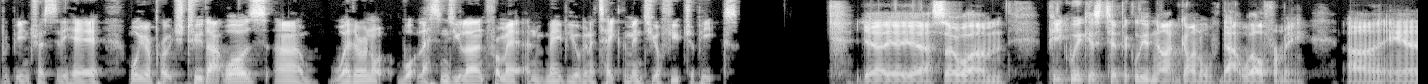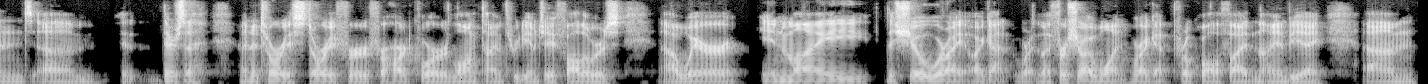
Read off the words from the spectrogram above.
would be interested to hear what your approach to that was, uh, whether or not what lessons you learned from it, and maybe you're going to take them into your future peaks. Yeah, yeah, yeah. So um, peak week has typically not gone that well for me. Uh, and um, there's a, a, notorious story for for hardcore longtime 3DMJ followers uh, where in my the show where I, I got where, my first show I won where I got pro qualified in the INBA. Um,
